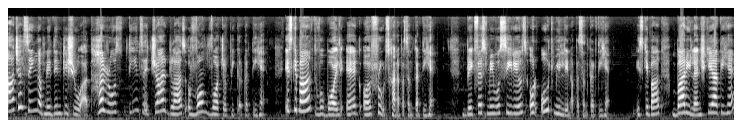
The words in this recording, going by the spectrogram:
आंचल सिंह अपने दिन की शुरुआत हर रोज तीन से चार ग्लास वार्म वाटर पीकर करती हैं। इसके बाद वो बॉइल्ड एग और फ्रूट्स खाना पसंद करती हैं। ब्रेकफास्ट में वो सीरियल्स और ओट मील लेना पसंद करती हैं। इसके बाद बारी लंच की आती है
